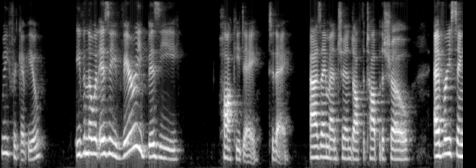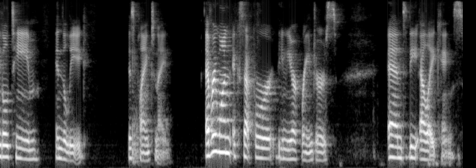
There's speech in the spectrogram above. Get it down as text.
We forgive you. Even though it is a very busy hockey day today. As I mentioned off the top of the show, every single team in the league is playing tonight. everyone except for the New York Rangers and the LA Kings.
